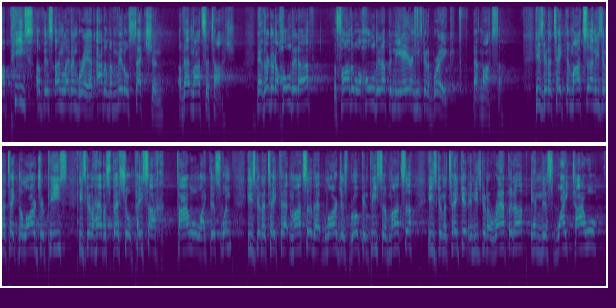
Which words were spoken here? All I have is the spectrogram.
a piece of this unleavened bread out of the middle section of that matzah tash. Now they're going to hold it up. The father will hold it up in the air and he's going to break that matzah. He's going to take the matzah and he's going to take the larger piece. He's going to have a special Pesach towel like this one. He's going to take that matzah, that largest broken piece of matzah. He's going to take it and he's going to wrap it up in this white towel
